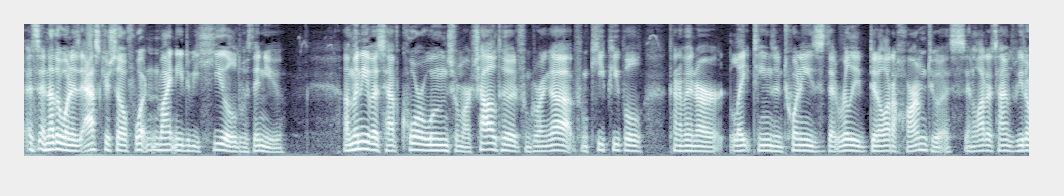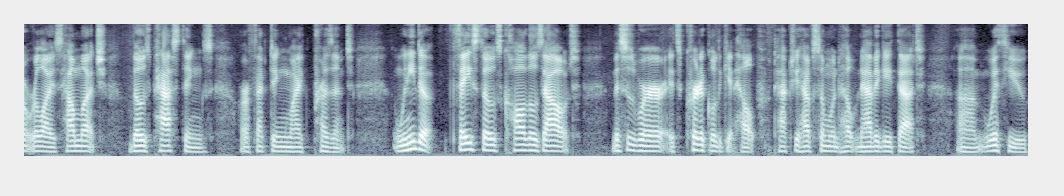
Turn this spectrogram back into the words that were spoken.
As another one is ask yourself what might need to be healed within you. Uh, many of us have core wounds from our childhood, from growing up, from key people kind of in our late teens and 20s that really did a lot of harm to us. And a lot of times we don't realize how much those past things are affecting my present. We need to face those, call those out. This is where it's critical to get help, to actually have someone to help navigate that um, with you.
